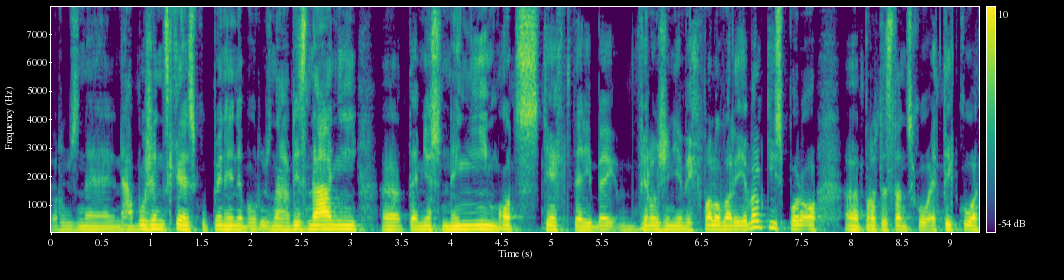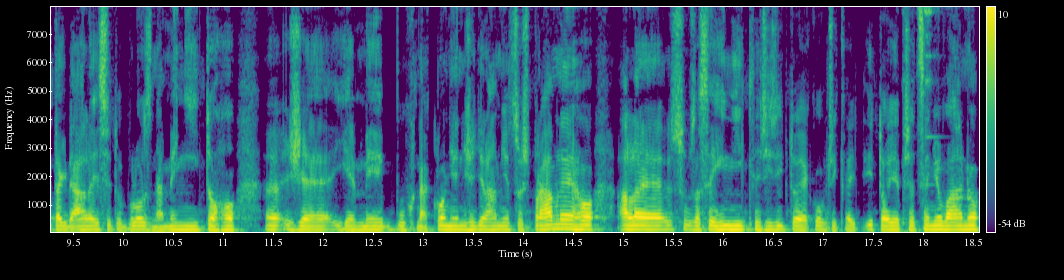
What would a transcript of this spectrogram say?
různé náboženské skupiny nebo různá vyznání téměř není moc těch, který by vyloženě vychvalovali. Je velký spor o protestantskou etiku a tak dále, jestli to bylo znamení toho, že je mi Bůh nakloněn, že dělám něco správného, ale jsou zase jiní, kteří to jako říkají, i to je přeceňováno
